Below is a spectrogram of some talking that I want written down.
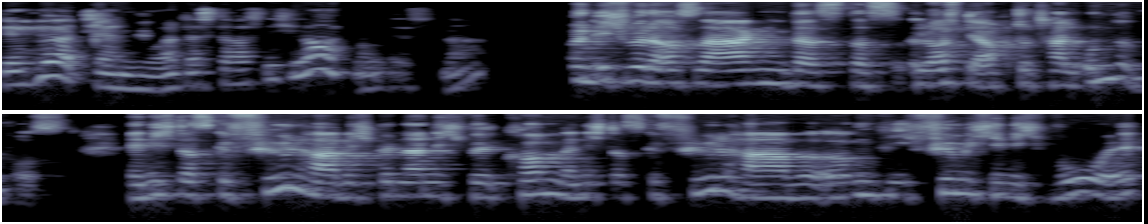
Der hört ja nur, dass da was nicht in Ordnung ist. Ne? Und ich würde auch sagen, dass das läuft ja auch total unbewusst. Wenn ich das Gefühl habe, ich bin da nicht willkommen, wenn ich das Gefühl habe, irgendwie, ich fühle mich hier nicht wohl,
